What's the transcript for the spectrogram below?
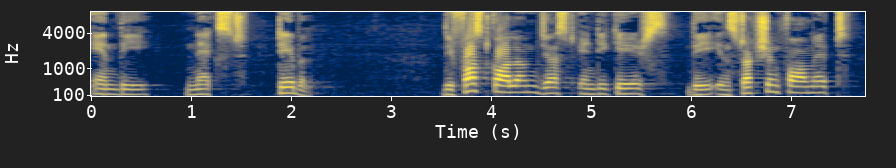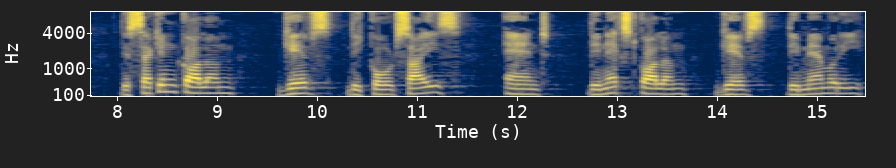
in the next table. The first column just indicates the instruction format, the second column gives the code size, and the next column gives the memory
